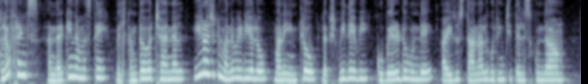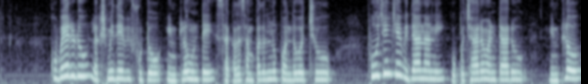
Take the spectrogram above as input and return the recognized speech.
హలో ఫ్రెండ్స్ అందరికీ నమస్తే. Welcome to our channel. ఈరోజుటి మన వీడియోలో మన ఇంట్లో లక్ష్మీదేవి కుబేరుడు ఉండే ఐదు స్థానాల గురించి తెలుసుకుందాం. కుబేరుడు లక్ష్మీదేవి ఫోటో ఇంట్లో ఉంటే సకల సంపదలను పొందవచ్చు. పూజించే విధానాన్ని ఉపచారం అంటారు. ఇంట్లో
